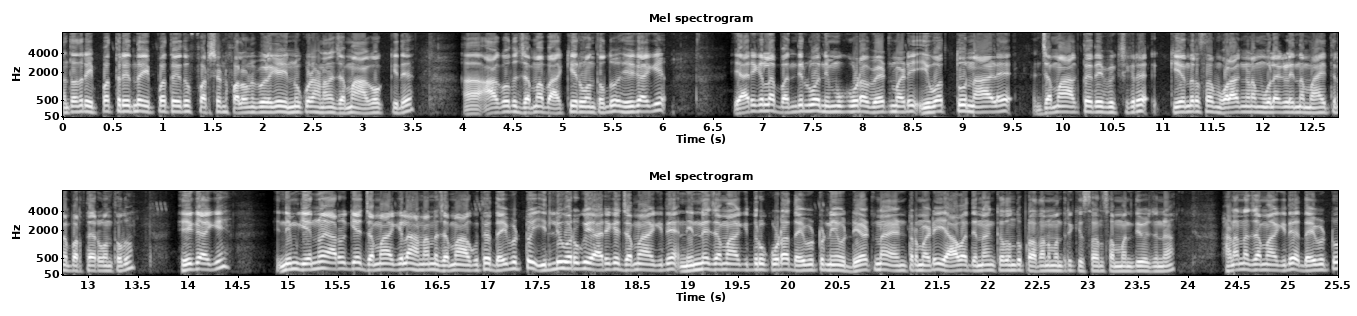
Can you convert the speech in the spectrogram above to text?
ಅಂತಂದರೆ ಇಪ್ಪತ್ತರಿಂದ ಇಪ್ಪತ್ತೈದು ಪರ್ಸೆಂಟ್ ಫಲಾನುಭವಿಗಳಿಗೆ ಇನ್ನೂ ಕೂಡ ಹಣ ಜಮಾ ಆಗೋಕ್ಕಿದೆ. ಆಗೋದು ಜಮಾ ಬಾಕಿ ಇರುವಂಥದ್ದು ಹೀಗಾಗಿ ಯಾರಿಗೆಲ್ಲ ಬಂದಿಲ್ವೋ ನಿಮಗೂ ಕೂಡ ವೇಟ್ ಮಾಡಿ. ಇವತ್ತು, ನಾಳೆ ಜಮಾ ಆಗ್ತಾಯಿದೆ ವೀಕ್ಷಕರೇ. ಕೇಂದ್ರ ಸಹ ಒಳಾಂಗಣ ಮೂಲಗಳಿಂದ ಮಾಹಿತಿನ ಬರ್ತಾ ಇರುವಂಥದ್ದು ಹೀಗಾಗಿ ನಿಮ್ಗೆ ಇನ್ನೂ ಯಾರಿಗೆ ಜಮಾ ಆಗಿಲ್ಲ, ಹಣನ ಜಮಾ ಆಗುತ್ತೆ. ದಯವಿಟ್ಟು ಇಲ್ಲಿವರೆಗೂ ಯಾರಿಗೆ ಜಮಾ ಆಗಿದೆ, ನಿನ್ನೆ ಜಮಾ ಆಗಿದ್ದರೂ ಕೂಡ ದಯವಿಟ್ಟು ನೀವು ಡೇಟ್ನ ಎಂಟರ್ ಮಾಡಿ. ಯಾವ ದಿನಾಂಕದಂದು ಪ್ರಧಾನಮಂತ್ರಿ ಕಿಸಾನ್ ಸಂಬಂಧಿ ಯೋಜನೆ ಹಣನ ಜಮಾ ಆಗಿದೆ. ದಯವಿಟ್ಟು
